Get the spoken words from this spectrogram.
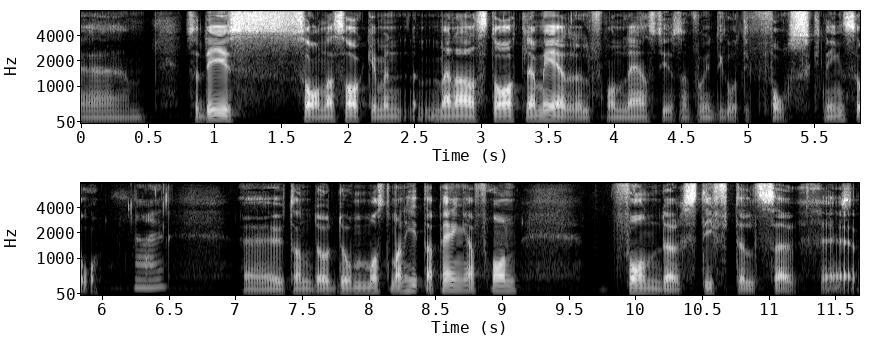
Um, så det är ju sådana saker, men, men alla statliga medel från Länsstyrelsen får inte gå till forskning så. Uh, utan då, då, måste man hitta pengar från fonder, stiftelser, eh,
